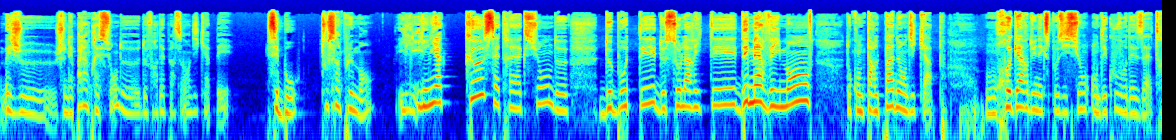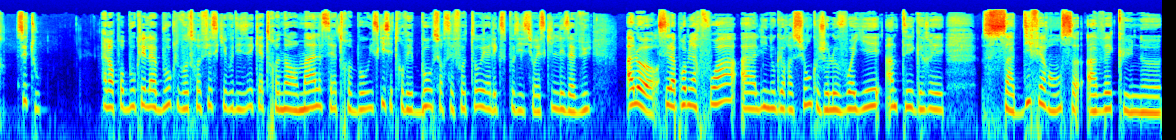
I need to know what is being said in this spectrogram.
mais je, n'ai pas l'impression de, voir des personnes handicapées. C'est beau, tout simplement. Il, n'y a que cette réaction de, de beauté, de solarité, d'émerveillement. Donc on ne parle pas de handicap on regarde une exposition, on découvre des êtres. C'est tout. Alors pour boucler la boucle, votre fils qui vous disait qu'être normal, c'est être beau, est-ce qu'il s'est trouvé beau sur ces photos et à l'exposition? Est-ce qu'il les a vues? Alors, c'est la première fois à l'inauguration que je le voyais intégrer sa différence avec une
